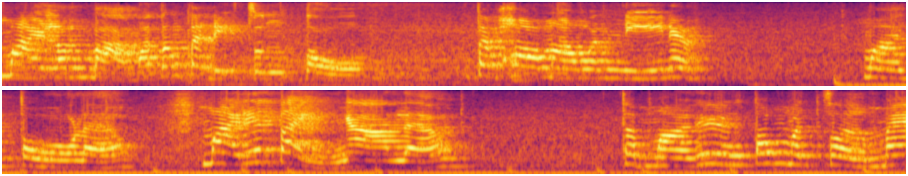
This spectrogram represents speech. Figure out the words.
ไม้ลำบากมาตั้งแต่เด็กจนโต แต่พอมาวันนี้เนี่ยไม้โตแล้วไม้ได้แต่งงานแล้ว แต่ไม้ก็ยังต้องมาเจอแม่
